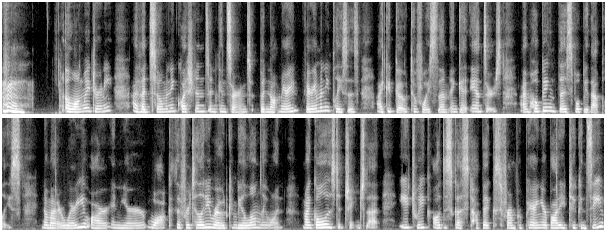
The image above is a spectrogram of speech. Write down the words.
Along my journey, I've had so many questions and concerns, but not very, very many places I could go to voice them and get answers. I'm hoping this will be that place. No matter where you are in your walk, the fertility road can be a lonely one. My goal is to change that. Each week, I'll discuss topics from preparing your body to conceive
